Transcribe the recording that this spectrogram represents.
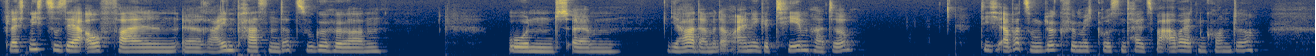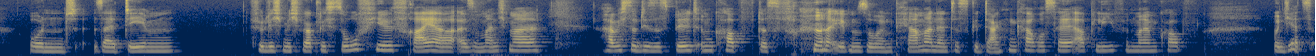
vielleicht nicht zu sehr auffallen, äh, reinpassen, dazugehören und ähm, ja, damit auch einige Themen hatte die ich aber zum Glück für mich größtenteils bearbeiten konnte. Und seitdem fühle ich mich wirklich so viel freier. Also manchmal habe ich so dieses Bild im Kopf, dass früher eben so ein permanentes Gedankenkarussell ablief in meinem Kopf und jetzt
